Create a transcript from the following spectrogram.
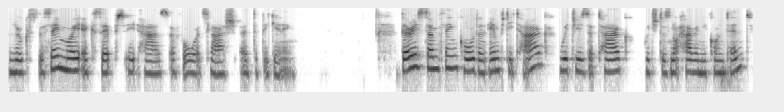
looks the same way except it has a forward slash at the beginning. There is something called an empty tag, which is a tag which does not have any content.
